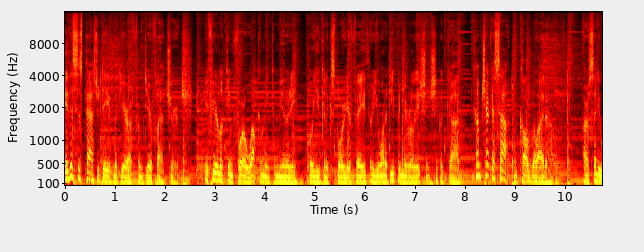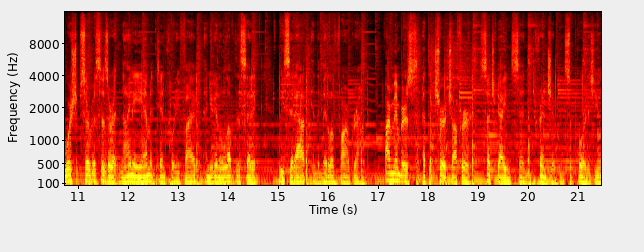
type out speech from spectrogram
Hey, this is Pastor Dave McGarrett from Deer Flat Church. If you're looking for a welcoming community where you can explore your faith or you want to deepen your relationship with God, come check us out in Caldwell, Idaho. Our Sunday worship services are at 9 a.m. and 1045, and you're going to love the setting. We sit out in the middle of farm ground. Our members at the church offer such guidance and friendship and support as you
